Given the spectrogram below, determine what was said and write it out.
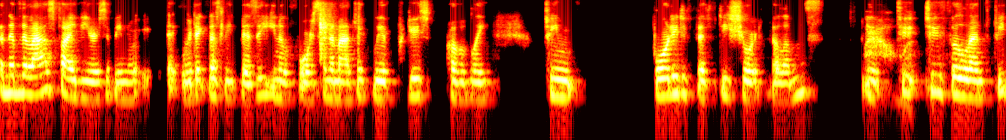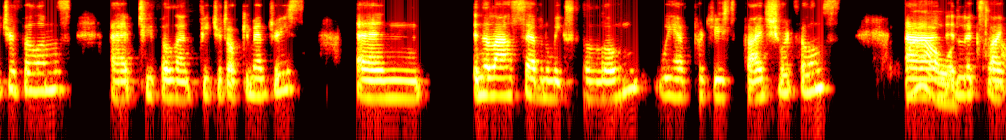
And then the last five years have been ridiculously busy, you know, for Cinemagic. We have produced probably between 40 to 50 short films, wow. you know, two, two full length feature films, uh, two full length feature documentaries. And in the last seven weeks alone, we have produced five short films. And wow. it looks like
